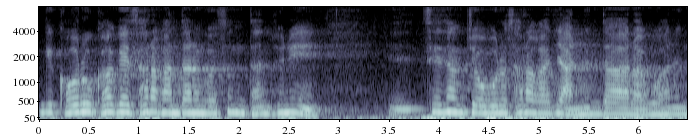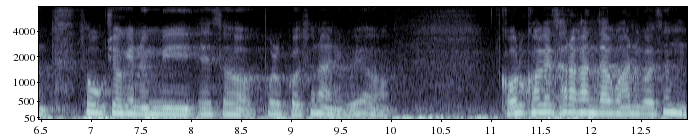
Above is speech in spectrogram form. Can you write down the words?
이게 거룩하게 살아간다는 것은 단순히 세상적으로 살아가지 않는다라고 하는 소극적인 의미에서 볼 것은 아니고요. 거룩하게 살아간다고 하는 것은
